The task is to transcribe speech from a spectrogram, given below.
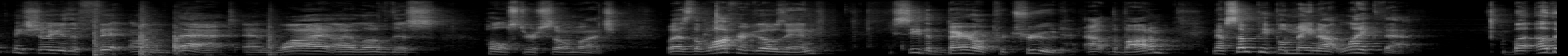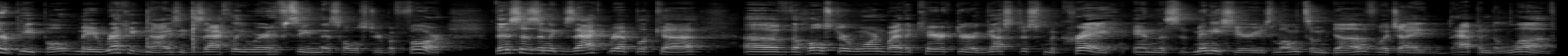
let me show you the fit on that and why I love this holster so much. Well, as the Walker goes in, you see the barrel protrude out the bottom. Now some people may not like that, but other people may recognize exactly where I've seen this holster before. This is an exact replica of the holster worn by the character Augustus McCrae in the miniseries Lonesome Dove, which I happen to love.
